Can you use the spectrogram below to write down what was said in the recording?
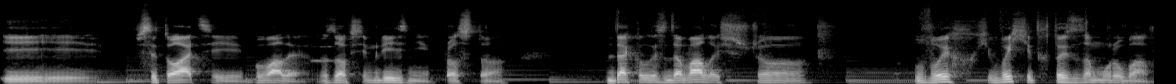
і ситуації бували зовсім різні. Просто деколи здавалось, що вихід хтось замурував,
